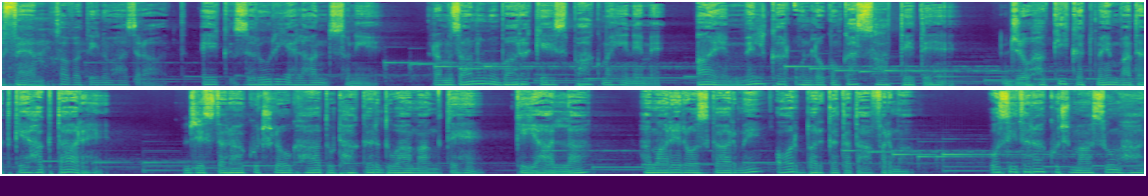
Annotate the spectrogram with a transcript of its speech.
FM खवतिन हजरात, एक ज़रूरी ऐलान सुनिए। रमज़ान मुबारक के इस पाक महीने में आए मिलकर उन लोगों का साथ देते हैं, जो हकीकत में मदद के हकदार हैं। जिस तरह कुछ लोग हाथ उठाकर दुआ मांगते हैं कि या अल्लाह, हमारे रोज़गार में और बरकत अता फरमा। उसी तरह कुछ मासूम हाथ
